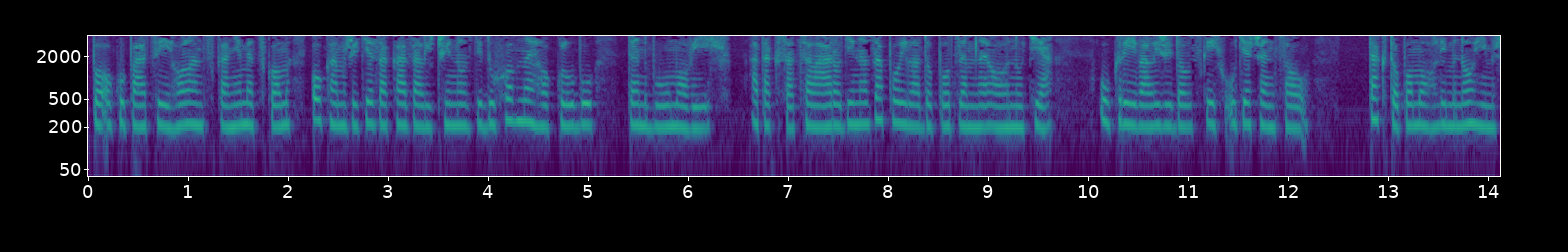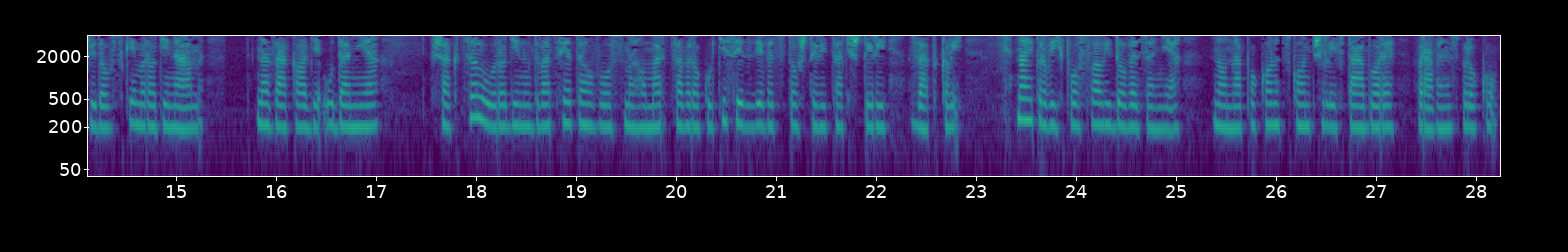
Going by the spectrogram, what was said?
po okupácii Holandska Nemeckom okamžite zakázali činnosť duchovného klubu Ten Búmových. A tak sa celá rodina zapojila do podzemného hnutia. Ukrývali židovských utečencov. Takto pomohli mnohým židovským rodinám. Na základe udania však celú rodinu 28. marca v roku 1944 zatkli. Najprv ich poslali do väzenia, no napokon skončili v tábore v Ravensbrücku.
